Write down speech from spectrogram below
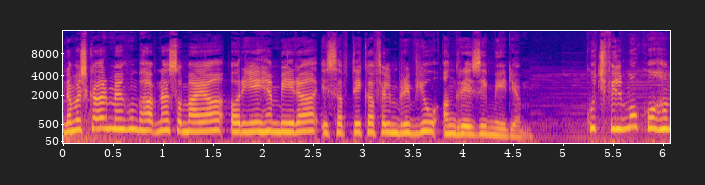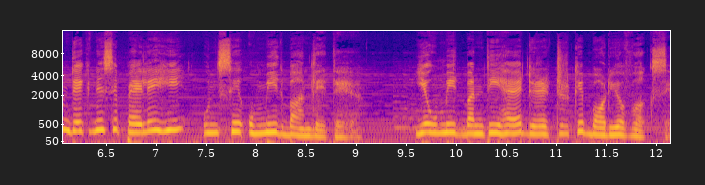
नमस्कार मैं हूँ भावना सोमाया और ये है मेरा इस हफ़्ते का फ़िल्म रिव्यू अंग्रेज़ी मीडियम कुछ फ़िल्मों को हम देखने से पहले ही उनसे उम्मीद बाँध लेते हैं। ये उम्मीद बनती है डायरेक्टर के बॉडी ऑफ़ वर्क से।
